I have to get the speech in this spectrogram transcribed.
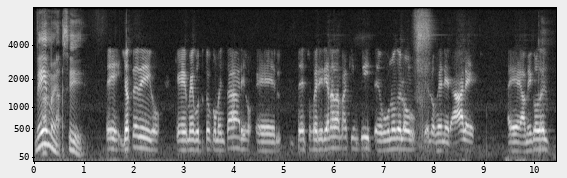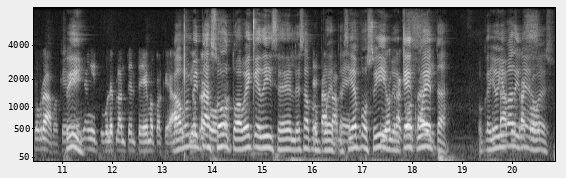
Dime. Ah, sí. Sí, yo te digo que me gustó tu comentario. Eh, te sugeriría nada más que invite uno de los, de los generales, eh, amigos del programa, que Sí. vengan y tú le plantees el tema para que hable. Vamos a invitar a Soto a ver qué dice él de esa propuesta. Si es posible, qué cuesta. Porque yo lleva dinero cosa. eso.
